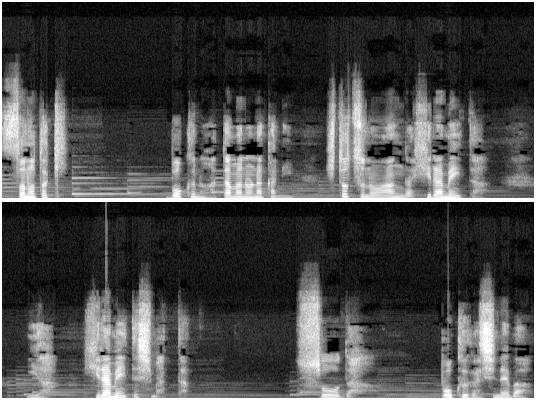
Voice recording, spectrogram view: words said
その時、僕の頭の中に一つの案がひらめいた。いや、ひらめいてしまった。そうだ。僕が死ねば、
